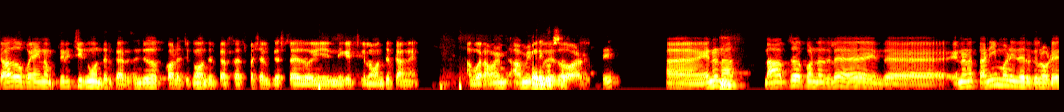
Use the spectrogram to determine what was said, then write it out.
ஜாதவ் பயணம் திருச்சிக்கும் வந்திருக்காரு. சென்ட் ஜோசப் காலேஜுக்கும் வந்திருக்காரு சார். ஸ்பெஷல் கெஸ்ட் நிகழ்ச்சிகள்லாம் வந்திருக்காங்க. அங்க ஒரு அமை அமைப்பு ஏதோ அடுத்து என்னன்னா நான் அப்சர்வ் பண்ணதுல இந்த என்னன்னா தனி மனிதர்களுடைய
